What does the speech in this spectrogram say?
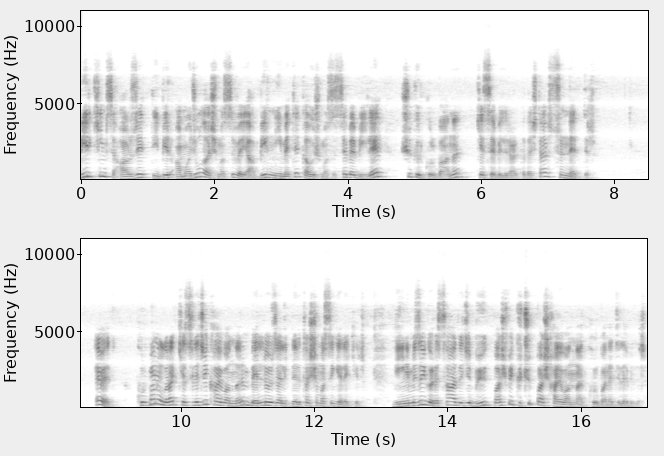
Bir kimse arzu ettiği bir amaca ulaşması veya bir nimete kavuşması sebebiyle şükür kurbanı kesebilir arkadaşlar. Sünnettir. Evet, kurban olarak kesilecek hayvanların belli özellikleri taşıması gerekir. Dinimize göre sadece büyükbaş ve küçükbaş hayvanlar kurban edilebilir.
